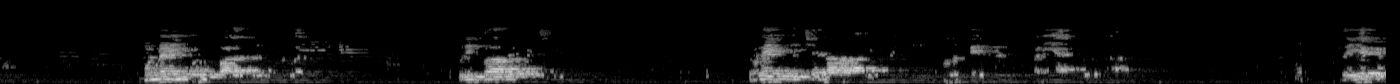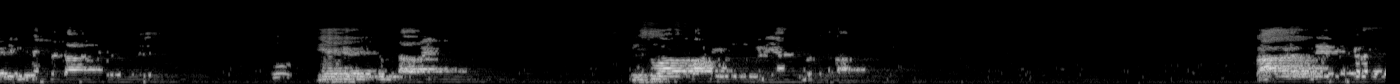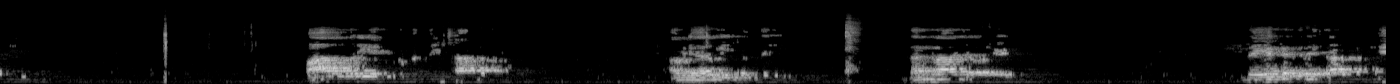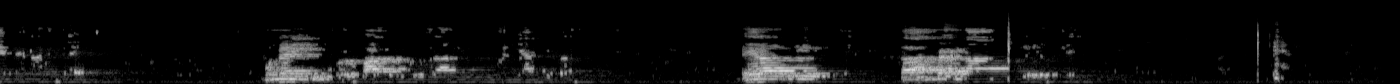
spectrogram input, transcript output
முன்னணி பொறுப்பாளர்கள் ஒருவர் குறிப்பாக கட்சியின் துணை பொதுச் செயலாளராக இருந்து பொறுப்பேற்று பணியாற்றி வருகிறார் இந்த இயக்கத்தில் இணைந்த காலத்திலிருந்து இயக்கத்திற்கும் தலைமை விசுவாசமாக இருந்து பணியாற்றி வருகிறார் திராவிட முன்னேற்ற கழகத்தின் பாரம்பரிய குடும்பத்தை சார்ந்தவர் அவருடைய அருமை தந்தை தன்ராஜ் அவர்கள் இந்த இயக்கத்திலே திராவிட முன்னேற்ற கழகத்திலே முன்னணி பொறுப்பாளர் ஒருவராக இருந்து பணியாற்றியவர் பேராசிரியர்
